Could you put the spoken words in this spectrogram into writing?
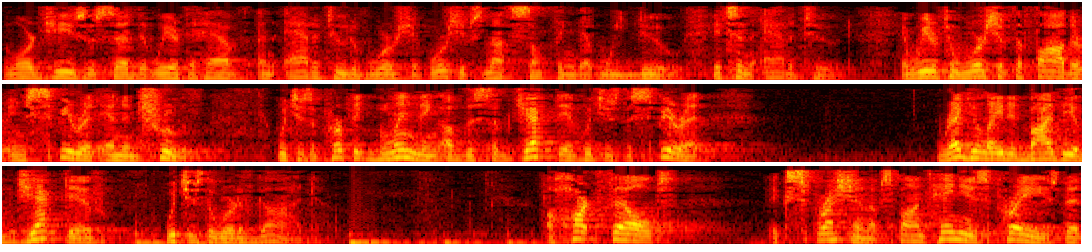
The Lord Jesus said that we are to have an attitude of worship. Worship's not something that we do, it's an attitude. And we are to worship the Father in spirit and in truth, which is a perfect blending of the subjective, which is the spirit, regulated by the objective, which is the Word of God a heartfelt expression of spontaneous praise that,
